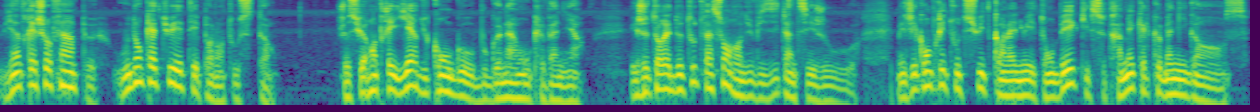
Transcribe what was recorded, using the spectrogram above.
viens te réchauffer un peu. Où donc as-tu été pendant tout ce temps? Je suis rentré hier du Congo, bougonna oncle Vania. Et je t'aurais de toute façon rendu visite un de ces jours. Mais j'ai compris tout de suite quand la nuit est tombée qu'il se tramait quelques manigances.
